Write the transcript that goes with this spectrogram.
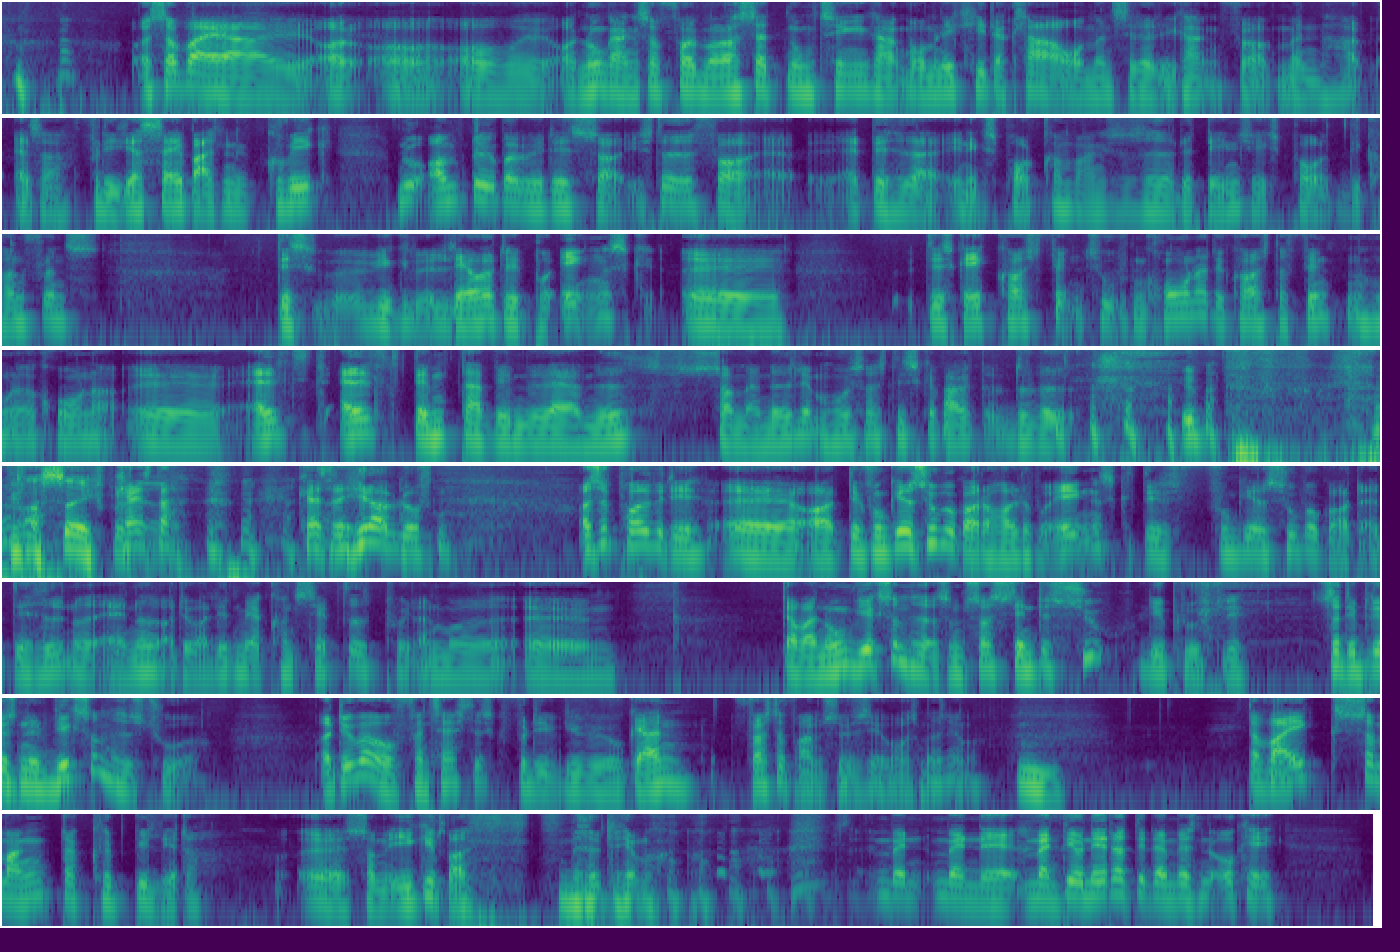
og så var jeg, øh, og, og, og, øh, og nogle gange så får man også sat nogle ting i gang, hvor man ikke helt er klar over, at man sætter det i gang, før man har, altså, fordi jeg sagde bare sådan, kunne vi ikke, nu omdøber vi det, så i stedet for, at det hedder en eksportkonference, så hedder det Danish Export The Conference. Det, vi laver det på engelsk, øh, det skal ikke koste 5.000 kroner, det koster 1.500 kroner. Øh, alle, alle dem, der vil være med, som er medlem hos os, de skal bare, du ved, vi, vi og så kaster, kaster det helt op i luften. Og så prøvede vi det, øh, og det fungerede super godt at holde det på engelsk. Det fungerede super godt, at det hed noget andet, og det var lidt mere konceptet på en eller anden måde. Øh, der var nogle virksomheder, som så sendte syv lige pludselig. Så det blev sådan en virksomhedstur. Og det var jo fantastisk, fordi vi vil jo gerne først og fremmest servicere vores medlemmer. Mm. Der var ikke så mange, der købte billetter, øh, som ikke var medlemmer. men, men, øh, men det er jo netop det der med sådan, okay,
